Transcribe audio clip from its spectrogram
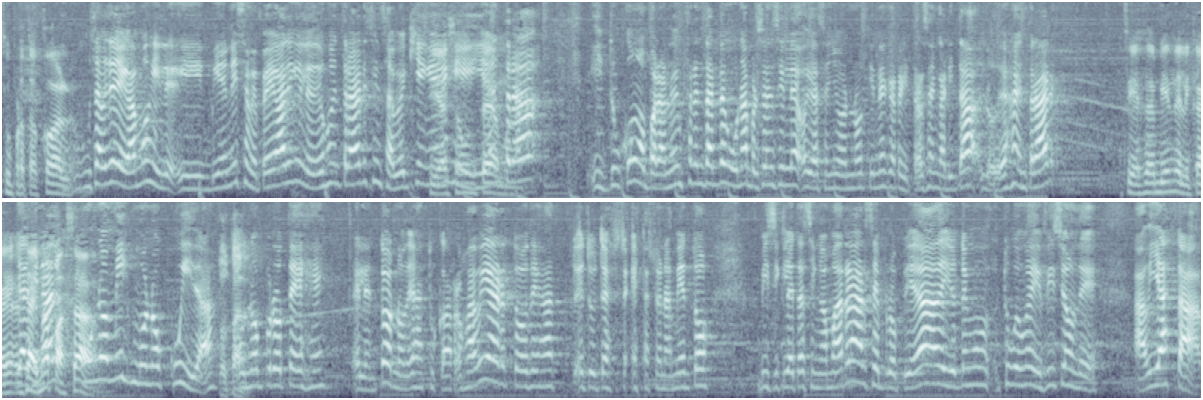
Su protocolo. muchas veces llegamos y, le- y viene y se me pega alguien y le dejo entrar sin saber quién Sí, es y, entra. Y tú como para no enfrentarte con una persona y decirle, oiga señor, no tiene que registrarse en Garita, lo dejas entrar. Sí, eso es bien delicado. Y o sea, al final uno mismo no cuida, Total. uno protege el entorno, dejas tus carros abiertos, dejas tu estacionamiento, bicicletas sin amarrarse, propiedades. Yo tengo, tuve un edificio donde había hasta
